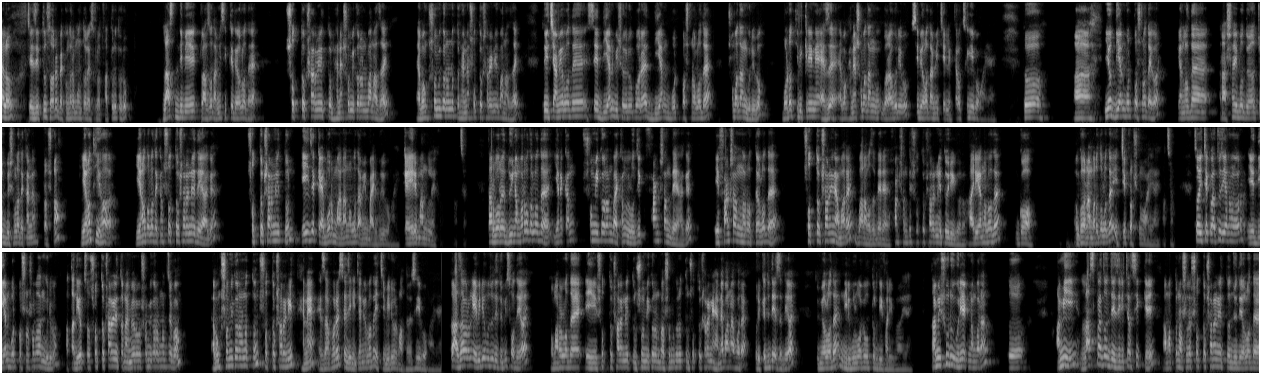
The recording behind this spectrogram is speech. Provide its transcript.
Hello' যে যিটো চৰ বেকুণৰ মন্তল স্কুলত ফাতুৰু তুৰু লাষ্ট দিবি ক্লাছত আমি শিক্ষা দেওয়া হলো সত্যক সারণীর হেনে সমীকরণ বানা যায় এবং সমীকরণ হেনে সত্যক সারণী বানা যায় তো এই আমি হলদে সে দিয়ান বিষয়ের উপরে দিয়ান বোর্ড প্রশ্ন হলদে সমাধান করিব বোর্ডত তিরিক্রি নে এজে এবং হেনে সমাধান করা করিব সিবি হলত আমি চেয়ে লেকচারত শিকিব তো আহ ইয়ত দিয়ান বোর্ড প্রশ্ন দেখর ইয়ান হলদে রাজশাহী বোর্ড দুই হাজার চব্বিশ হলত এখানে প্রশ্ন ইয়ানত হিহর ইয়ানত হলত এখানে সত্যক সারণী দেয়া আগে সত্যক সারণীর এই যে ক্যাবর মানান হলো, আমি বাইর করিব হয় ক্যায়ের মান লেখ? আচ্ছা। তারপরে দুই নম্বর হলো দে ইয়ানে কান সমীকরণ বা এখান লজিক ফাংশন দেয় আগে। এই ফাংশনের হতে হলো দে সত্যক সারণী আমারে বানাবাজে দেয়। ফাংশন দিয়ে সত্যক সারণী তৈরি করো। আর ইয়ান হলো দে গ। গ নাম্বার হলো দে ইচ্ছে প্রশ্ন আয় আয়। আচ্ছা। তো ইচ্ছে ক্লাস ইয়ান হর এ দিয়ান বোর্ড প্রশ্ন সমাধান করিব। অর্থাৎ হচ্ছে সত্যক সারণী তো নামে সমীকরণ এবং এবং সমীকরণত সত্যক সারণীত হেনে এজা পরে সে জিনিসটা নিয়ে হলো দে ইচ্ছে ভিডিওর মাধ্যমে সিব হয় তো আজাবরং এই ভিডিও যদি তুমি সদে হয়, তোমার হলদে এই সত্য সারণীর তুন সমীকরণ বা সমীকরণ তুন সত্য সারণী হেনে বানা পরে, পরীক্ষা যদি এসে দেয়, তুমি হলদে নির্ভুলভাবে উত্তর দিয়ে পারিবা আমি শুরু করি এক নাম্বার আন। তো আমি লাস্ট ক্লাসত যে জিনিসটা শিখকে আমার তো আসলে সত্য সারণীর তুন যদি হলদে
